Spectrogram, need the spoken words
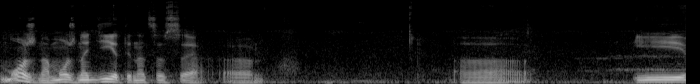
можна, можна діяти на це все. Е, е, І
